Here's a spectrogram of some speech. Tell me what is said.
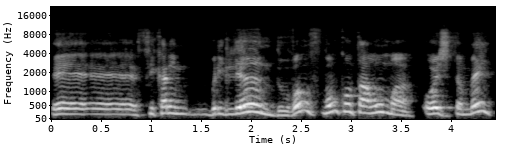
é, é, ficarem brilhando, vamos, vamos contar uma hoje também?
